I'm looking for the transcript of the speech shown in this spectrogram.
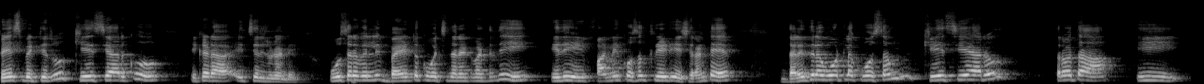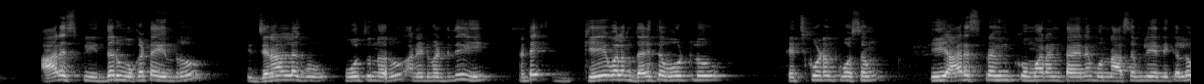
ఫేస్ పెట్టిర్రు. కేసీఆర్కు ఇక్కడ ఇచ్చిర్రు చూడండి. ఊసరవెల్లి బయటకు వచ్చింది అనేటువంటిది ఇది ఫన్నీ కోసం క్రియేట్ చేశారు అంటే దళితుల ఓట్ల కోసం కేసీఆర్ తర్వాత ఈ ఆర్ఎస్పి ఇద్దరు ఒకటైనరు. జనాలకు పోతున్నారు అనేటువంటిది అంటే కేవలం దళిత ఓట్లు తెచ్చుకోవడం కోసం ఈ ఆర్ఎస్ ప్రవీణ్ కుమార్ అంటే ఆయన మొన్న అసెంబ్లీ ఎన్నికల్లో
